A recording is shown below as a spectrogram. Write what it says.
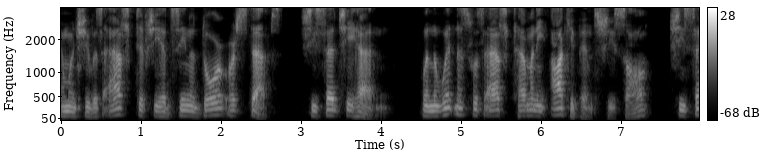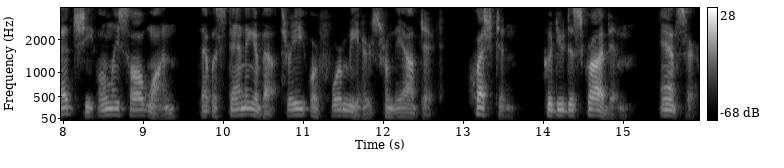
and when she was asked if she had seen a door or steps, she said she hadn't. When the witness was asked how many occupants she saw, she said she only saw one that was standing about three or four meters from the object. Question. Could you describe him? Answer.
